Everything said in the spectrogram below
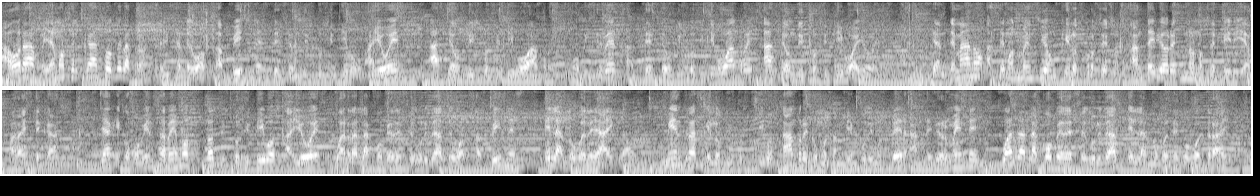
Ahora veamos el caso de la transferencia de WhatsApp Business desde un dispositivo iOS hacia un dispositivo Android o viceversa, desde un dispositivo Android hacia un dispositivo iOS. De antemano hacemos mención que los procesos anteriores no nos servirían para este caso, ya que como bien sabemos los dispositivos iOS guardan la copia de seguridad de WhatsApp Business en la nube de iCloud, mientras que los dispositivos Android como también pudimos ver anteriormente guardan la copia de seguridad en la nube de Google Drive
